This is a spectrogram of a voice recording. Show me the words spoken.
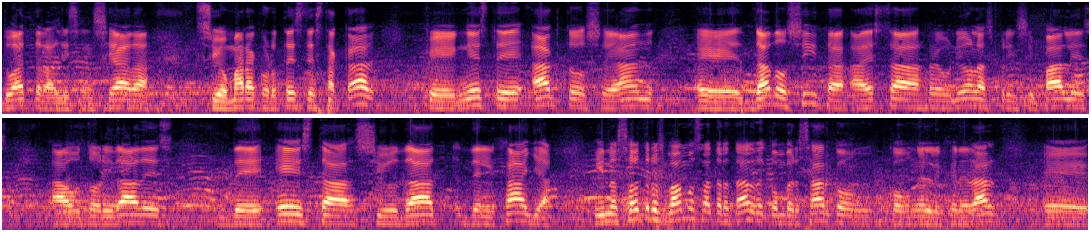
Duarte, la licenciada Xiomara Cortés, destacar que en este acto se han eh, dado cita a esta reunión las principales autoridades de esta ciudad del Jaya. Y nosotros vamos a tratar de conversar con, el general eh,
